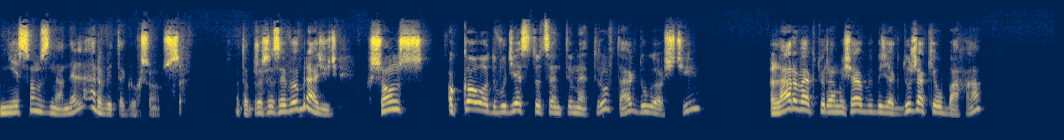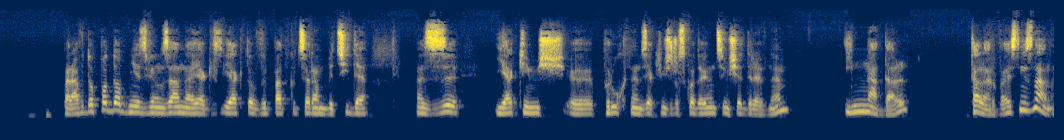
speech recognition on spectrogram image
nie są znane larwy tego chrząszcza. No to proszę sobie wyobrazić, chrząszcz około 20 centymetrów, tak, długości, larwa, która musiałaby być jak duża kiełbacha, prawdopodobnie związana, jak, jak to w wypadku cerambycidae, z jakimś e, próchnem, z jakimś rozkładającym się drewnem i nadal ta larwa jest nieznana.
